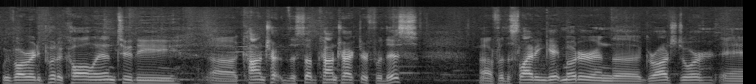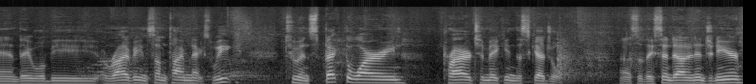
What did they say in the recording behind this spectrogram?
we've already put a call in to the uh, contract, the subcontractor for this, uh, for the sliding gate motor and the garage door, and they will be arriving sometime next week to inspect the wiring prior to making the schedule. Uh, so they send out an engineer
